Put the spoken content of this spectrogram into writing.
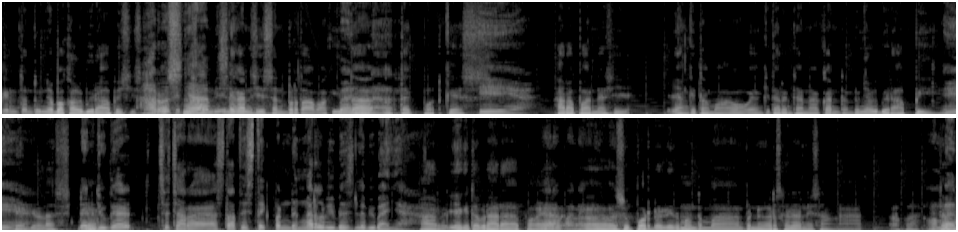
Mungkin tentunya bakal lebih rapi sih. Harusnya kita kan- bisa. Ini kan season pertama kita nge-tag podcast. Iya. Harapannya sih yang kita mau, yang kita rencanakan tentunya lebih rapi. Iya. Yang jelas. Dan Ya, juga secara statistik pendengar lebih lebih banyak. har- ya kita berharap makanya eh, support dari teman-teman pendengar sekalian nih sangat apa kita Membantu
